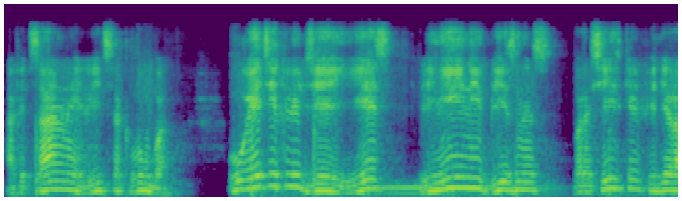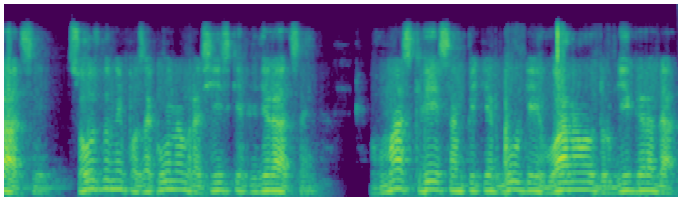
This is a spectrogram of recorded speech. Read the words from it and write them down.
«Официальные лица клуба». У этих людей есть линейный бизнес в Российской Федерации, созданный по законам Российской Федерации. В Москве, Санкт-Петербурге, Иваново, в других городах.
